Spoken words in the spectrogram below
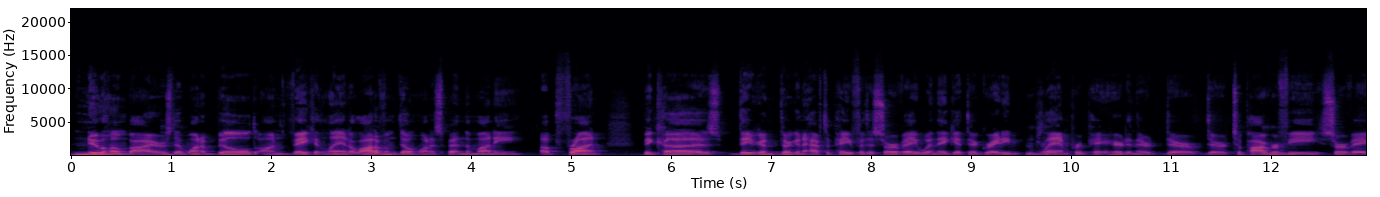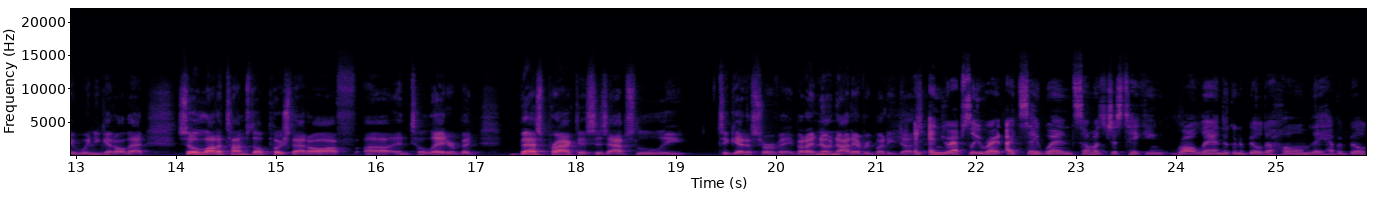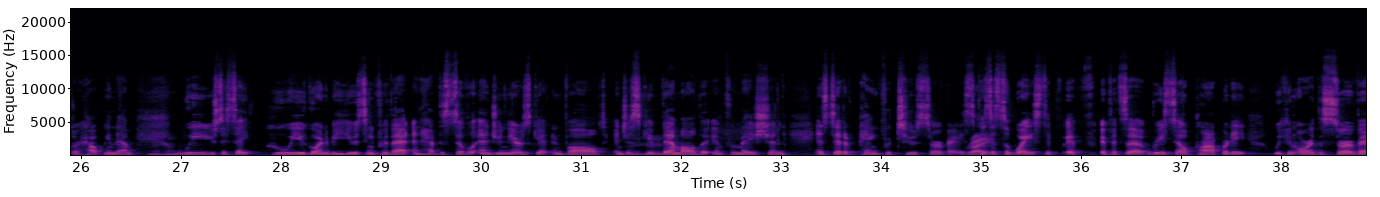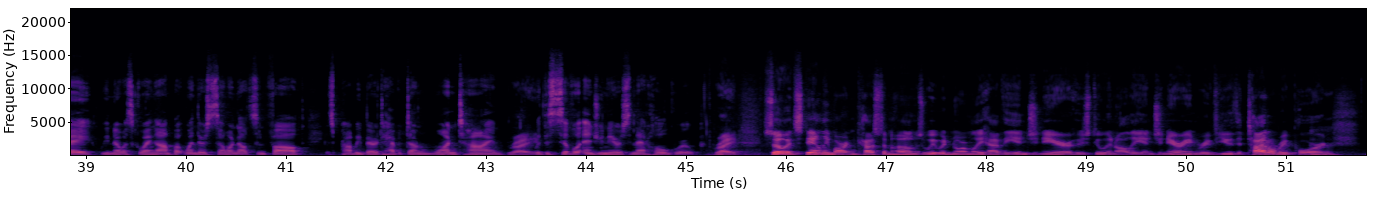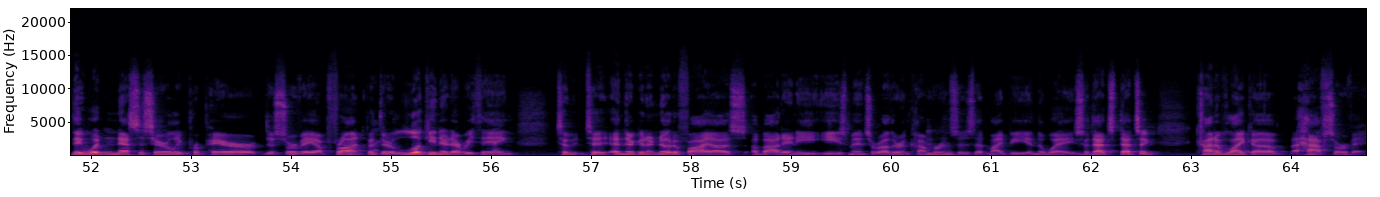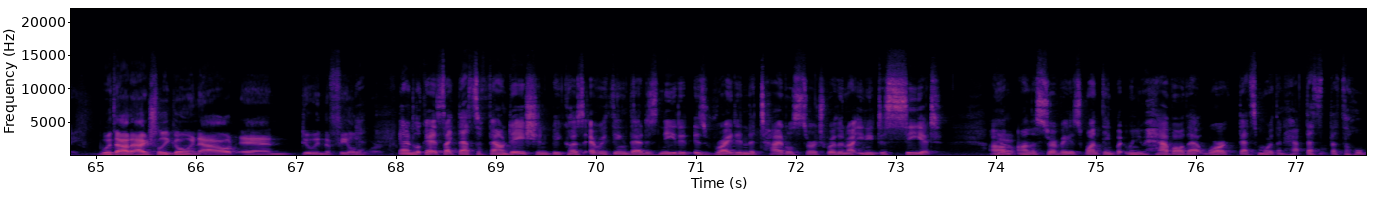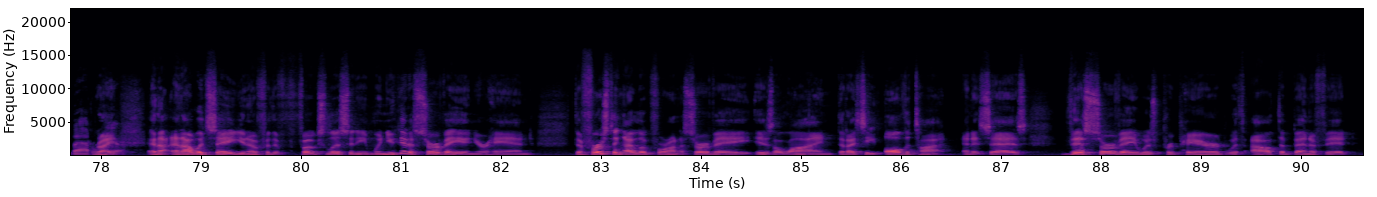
new home buyers that want to build on vacant land, a lot of them don't want to spend the money up front because they're going they're going to have to pay for the survey when they get their grading mm-hmm. plan prepared and their their their topography mm-hmm. survey when you mm-hmm. get all that. So a lot of times they'll push that off uh, until later. But best practice is absolutely to get a survey. But I know not everybody does. And, and you're absolutely right. I'd say when someone's just taking raw land, they're going to build a home, they have a builder helping them. Mm-hmm. We usually say, who are you going to be using for that? And have the civil engineers get involved and just Mm-hmm. give them all the information instead of paying for two surveys. Because Right. it's a waste. If, if, if it's a resale property, we can order the survey, we know what's going on. But when there's someone else involved, it's probably better to have it done one time Right. with the civil engineers in that whole group. Right. So at Stanley Martin Custom Homes, we would normally have the engineer who's doing all the engineering review the title report. Mm-hmm. They wouldn't necessarily prepare the survey up front, but they're looking at everything to, to and they're going to notify us about any easements or other encumbrances mm-hmm. that might be in the way. So mm-hmm. that's that's a kind of like a half survey without actually going out and doing the field work. And look at it, it's like that's a foundation because everything that is needed is right in the title search. Whether or not you need to see it um, Yep. on the survey is one thing, but when you have all that work, that's more than half. That's that's a whole battle Right. there. And I, and I would say, you know, for the folks listening, when you get a survey in your hand, the first thing I look for on a survey is a line that I see all the time. And it says, this survey was prepared without the benefit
